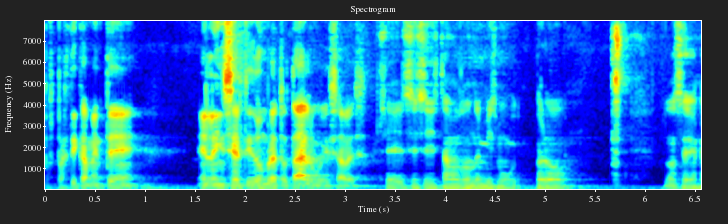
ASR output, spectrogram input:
pues, prácticamente en la incertidumbre total, güey, ¿sabes? Sí, sí, sí, estamos donde mismo, güey. Pero, no sé.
